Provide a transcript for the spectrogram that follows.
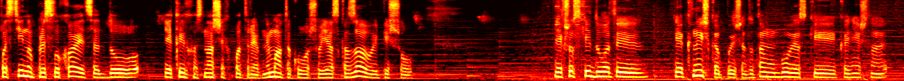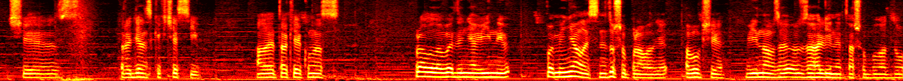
постійно прислухається до якихось наших потреб. Нема такого, що я сказав і пішов. Якщо слідувати, як книжка пише, то там обов'язки, звісно, ще з радянських часів. Але так як у нас правила ведення війни помінялися, не то, що правила, а взагалі війна взагалі не та, що була до,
